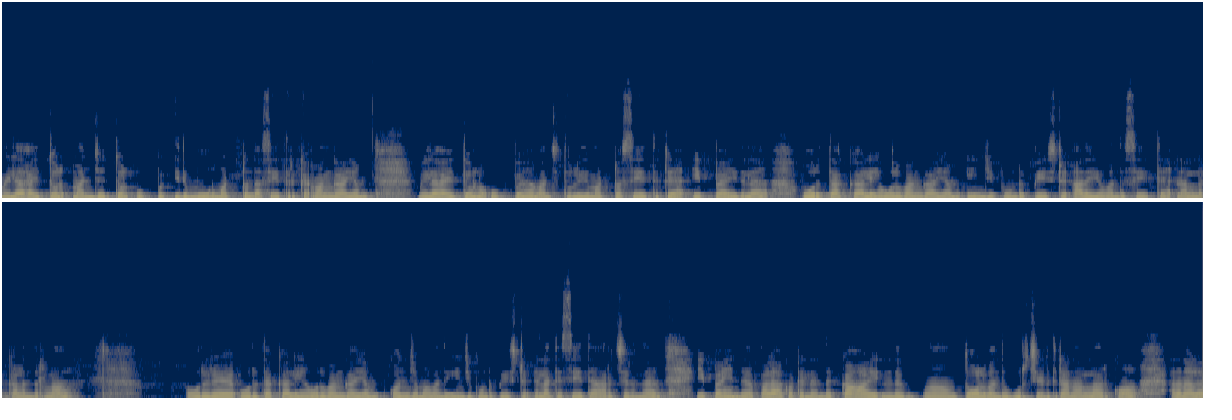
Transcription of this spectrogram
மிளகாய்த்தூள் மஞ்சத்தூள் உப்பு. இது மூணு மட்டும்தான் சேர்த்துருக்கேன். வெங்காயம் மிளகாய்த்தூள் உப்பு மஞ்சத்தூள். இது மட்டும் சேர்த்துட்டு இப்போ இதில் ஒரு தக்காளி ஒரு வெங்காயம் இஞ்சி பூண்டு பேஸ்ட்டு அதையும் வந்து சேர்த்து நல்லா கலந்துடலாம் ஒரு ரெ ஒரு தக்காளி ஒரு வெங்காயம் கொஞ்சமாக வந்து இஞ்சி பூண்டு பேஸ்ட்டு எல்லாத்தையும் சேர்த்து அரைச்சிருந்தேன். இப்போ இந்த பலாக்கொட்டையிலேருந்து காய் இந்த தோல் வந்து உரித்து எடுத்துட்டால் நல்லாயிருக்கும். அதனால்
